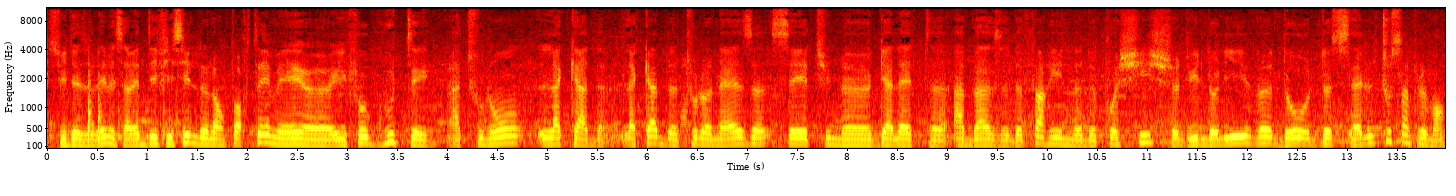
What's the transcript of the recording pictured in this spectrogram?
Je suis désolé, mais ça va être difficile de l'emporter, mais euh, il faut goûter à Toulon la cade. La cade toulonnaise, c'est une galette à base de farine, de pois chiches, d'huile d'olive, d'eau, de sel, tout simplement.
